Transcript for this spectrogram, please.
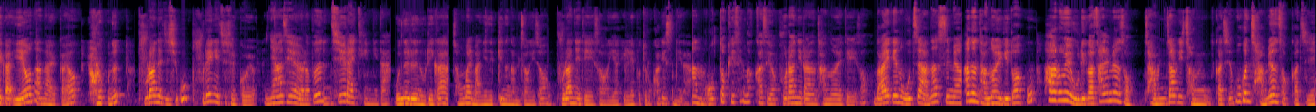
제가 예언 하나 할까요? 여러분은 불안해지시고 불행해지실 거예요. 안녕하세요, 여러분. 치유라이팅입니다. 오늘은 우리가 정말 많이 느끼는 감정이죠. 불안에 대해서 이야기를 해보도록 하겠습니다. 한 어떻게 생각하세요? 불안이라는 단어에 대해서? 나에게는 오지 않았으면 하는 단어이기도 하고, 하루에 우리가 살면서 잠자기 전까지 혹은 자면서까지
